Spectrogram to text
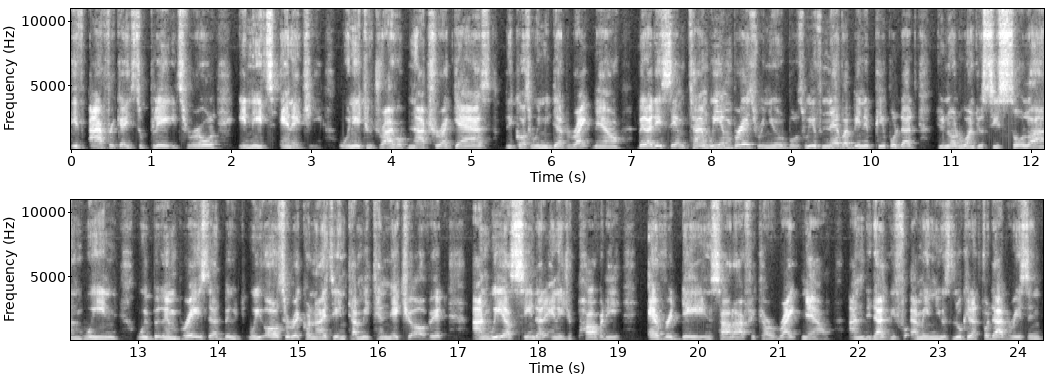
if Africa is to play its role, it needs energy. We need to drive up natural gas because we need that right now. But at the same time, we embrace renewables. We've never been a people that do not want to see solar and wind. We embrace that, but we also recognize the intermittent nature of it. And we are seeing that energy poverty every day in South Africa right now. And that, before, I mean, you looking at for that reason,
